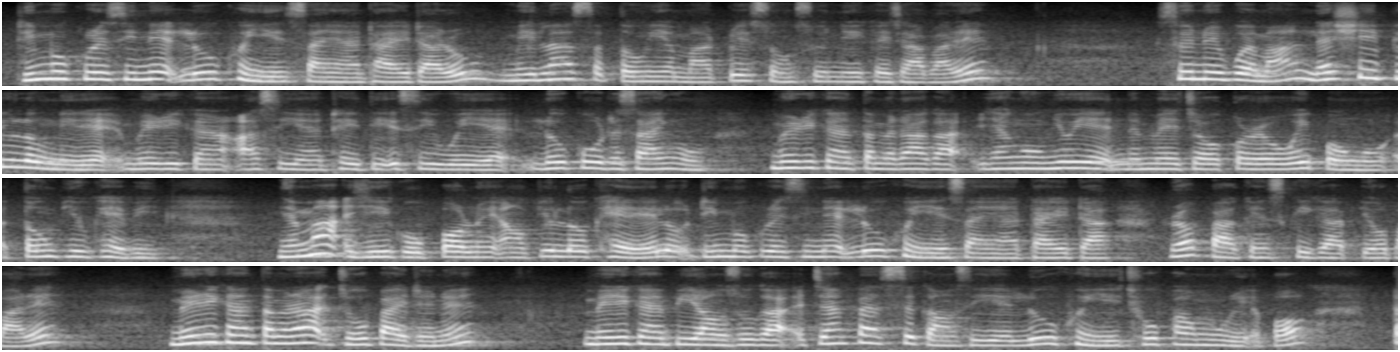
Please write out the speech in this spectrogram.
ဒီမိုကရေစီနဲ့လူ့အခွင့်အရေးဆိုင်ရာဒါရိုက်တာတို့မေလ23ရက်မှာတွေ့ဆုံဆွေးနွေးခဲ့ကြပါတယ်။ ဆွေးနွေးပွဲမှာလက်ရှိပြုလုပ်နေတဲ့အမေရိကန်အာဆီယံထိပ်သီးအစည်းအဝေးရဲ့ logo design ကိုအမေရိကန်သမ္မတကရန်ကုန်မြို့ရဲ့နာမည်ကျော်ကရဝိတ်ပုံကိုအသုံးပြုခဲ့ပြီးမြမအရေးကိုပေါ်လွင်အောင်ပြုလုပ်ခဲ့တယ်လို့ဒီမိုကရေစီနဲ့လူ့အခွင့်အရေးဆိုင်ရာဒါရိုက်တာ Rob Barkinski ကပြောပါတယ်။အမေရိကန်သမ္မတဂျိုးဘိုင်ဒန်နဲ့အမေရိကန်ပြည်အောင်စုကအကြမ်းဖက်စစ်ကောင်စီရဲ့လူ့အခွင့်အရေးချိုးဖောက်မှုတွေအပေါ်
